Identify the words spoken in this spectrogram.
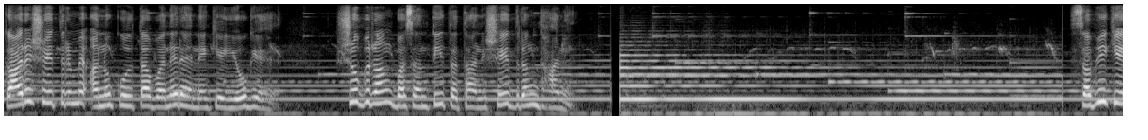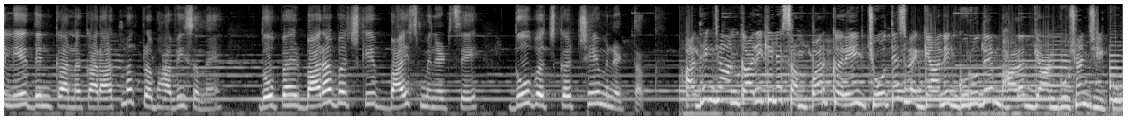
कार्य क्षेत्र में अनुकूलता बने रहने के योग्य है। शुभ रंग बसंती तथा निषेध रंग धानी। सभी के लिए दिन का नकारात्मक प्रभावी समय दोपहर बारह बज के बाईस मिनट से दो बजकर छह मिनट तक। अधिक जानकारी के लिए संपर्क करें ज्योतिष वैज्ञानिक गुरुदेव भारत ज्ञान भूषण जी को।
